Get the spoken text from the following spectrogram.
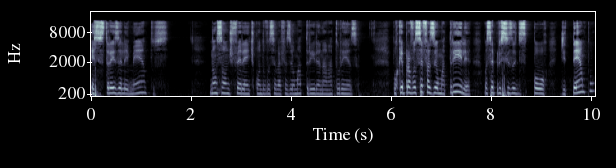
Esses três elementos não são diferentes quando você vai fazer uma trilha na natureza. Porque para você fazer uma trilha, você precisa dispor de tempo,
